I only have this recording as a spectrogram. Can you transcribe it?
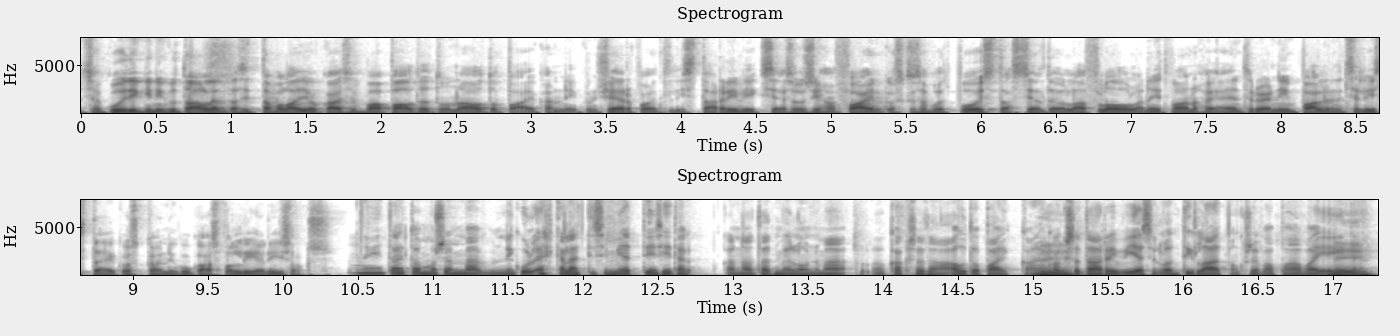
sä kuitenkin niin kuin tallentasit tavallaan jokaisen vapautetun autopaikan niin kuin SharePoint-listaan riviksi, ja se olisi ihan fine, koska sä voit poistaa sieltä jollain flowlla niitä vanhoja entryjä niin paljon, että se lista ei koskaan niin kuin kasva liian isoksi. Niin, tai tuommoisen mä niin kuin ehkä lähtisin miettimään siitä kannalta, että meillä on nämä 200 autopaikkaa niin. ja 200 riviä silloin tilaa, että onko se vapaa vai ei. Niin.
